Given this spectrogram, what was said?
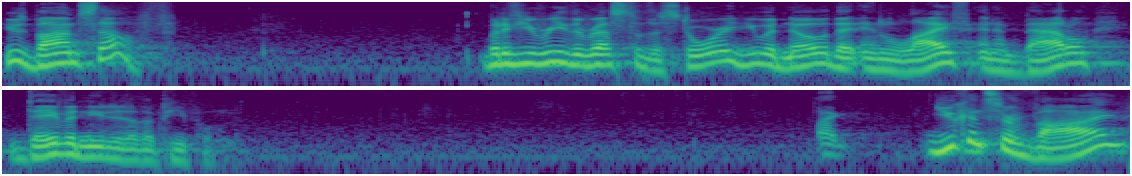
He was by himself. But if you read the rest of the story, you would know that in life and in battle, David needed other people. Like, you can survive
